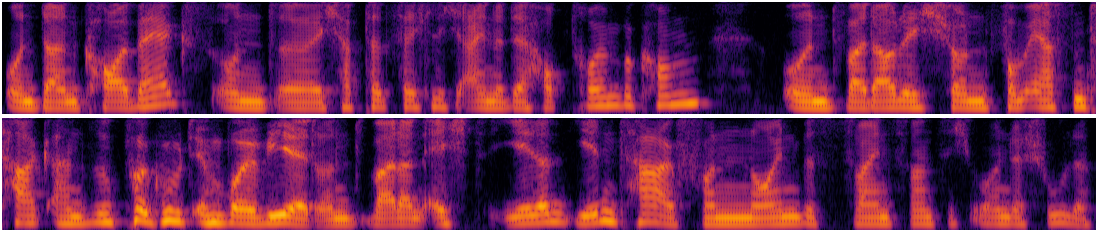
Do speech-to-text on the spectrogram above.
und dann Callbacks und äh, ich habe tatsächlich eine der Hauptrollen bekommen und war dadurch schon vom ersten Tag an super gut involviert und war dann echt jeden, jeden Tag von 9 bis 22 Uhr in der Schule.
